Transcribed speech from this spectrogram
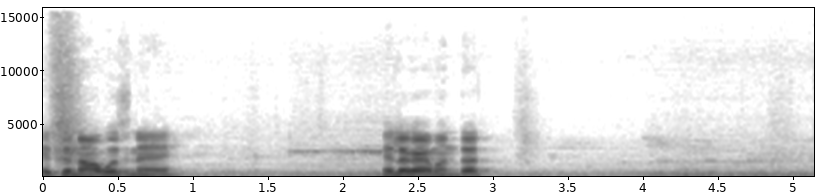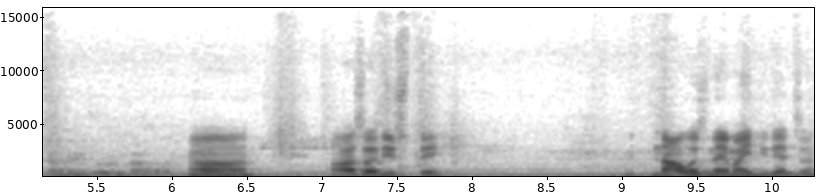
याचं नावच नाही. आहे ह्याला काय म्हणतात? हां असं दिसते नावच नाही माहिती त्याचं.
